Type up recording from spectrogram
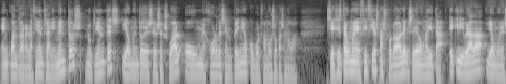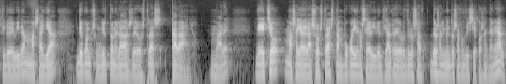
en cuanto a relación entre alimentos, nutrientes y aumento de deseo sexual o un mejor desempeño como el famoso Casanova. Si existe algún beneficio es más probable que se deba a una dieta equilibrada y a un buen estilo de vida más allá de consumir toneladas de ostras cada año. ¿vale? De hecho, más allá de las ostras, tampoco hay demasiada evidencia alrededor de los, de los alimentos afrodisíacos en general.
